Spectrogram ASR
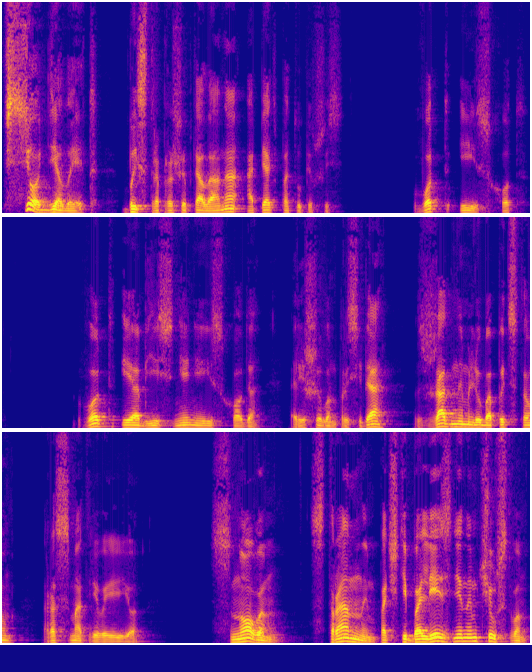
«Все делает!» — быстро прошептала она, опять потупившись. Вот и исход. Вот и объяснение исхода, — решил он про себя, с жадным любопытством рассматривая ее. С новым, странным, почти болезненным чувством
